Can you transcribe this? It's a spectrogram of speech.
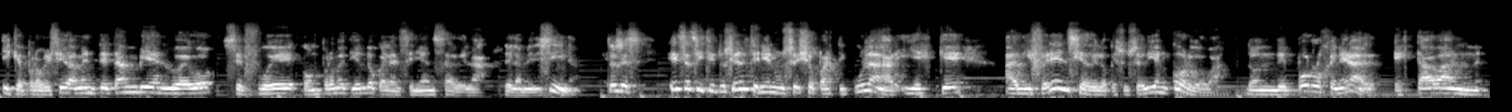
y que progresivamente también luego se fue comprometiendo con la enseñanza de la, de la medicina. Entonces, esas instituciones tenían un sello particular y es que a diferencia de lo que sucedía en Córdoba, donde por lo general estaban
